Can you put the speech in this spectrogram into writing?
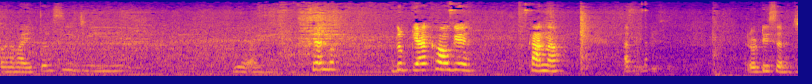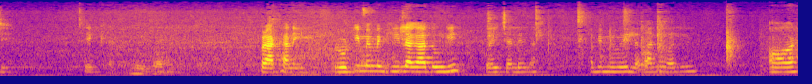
और हमारी तुलसी जी ये चलो तुम क्या खाओगे? खाना? रोटी सब्ज़ी। ठीक है। पराठा नहीं। रोटी में मैं घी लगा दूँगी तो ही चलेगा। अभी मैं वही लगाने वाली हूँ। और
